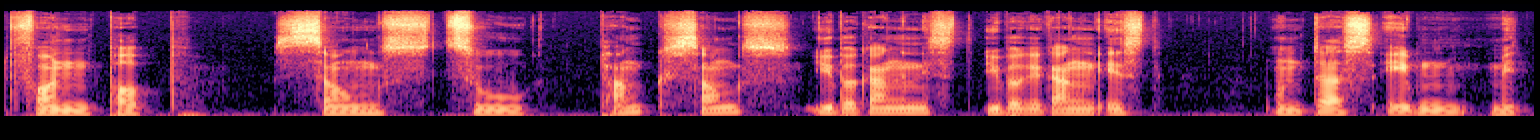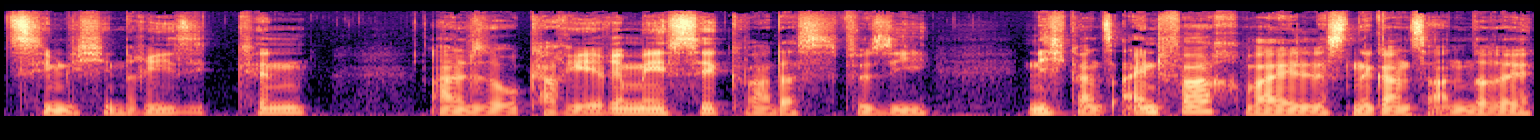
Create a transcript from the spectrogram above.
von Pop-Songs zu Punk-Songs ist, übergegangen ist und das eben mit ziemlichen Risiken. Also karrieremäßig war das für sie nicht ganz einfach, weil es eine ganz andere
